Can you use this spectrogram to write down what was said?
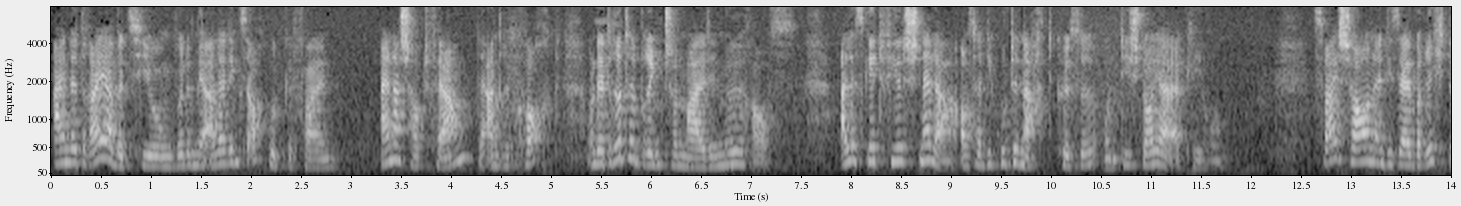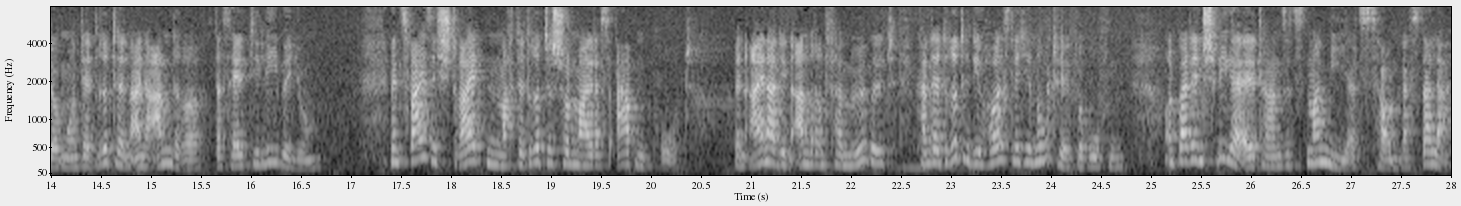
Eine Dreierbeziehung würde mir allerdings auch gut gefallen. Einer schaut fern, der andere kocht und der dritte bringt schon mal den Müll raus. Alles geht viel schneller, außer die gute Nachtküsse und die Steuererklärung. Zwei schauen in dieselbe Richtung und der dritte in eine andere, das hält die Liebe jung. Wenn zwei sich streiten, macht der dritte schon mal das Abendbrot. Wenn einer den anderen vermöbelt, kann der dritte die häusliche Nothilfe rufen. Und bei den Schwiegereltern sitzt man nie als Zaungast allein.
